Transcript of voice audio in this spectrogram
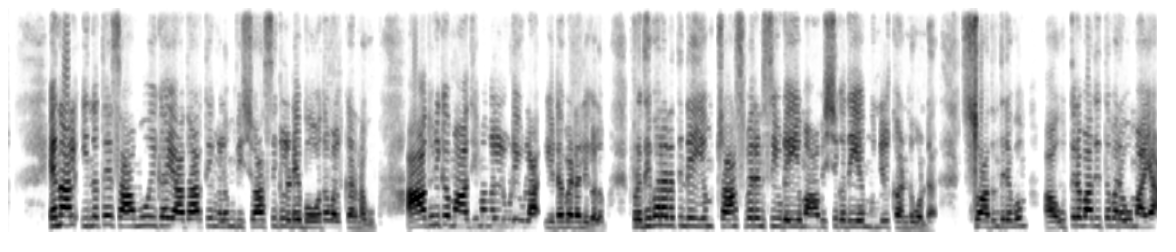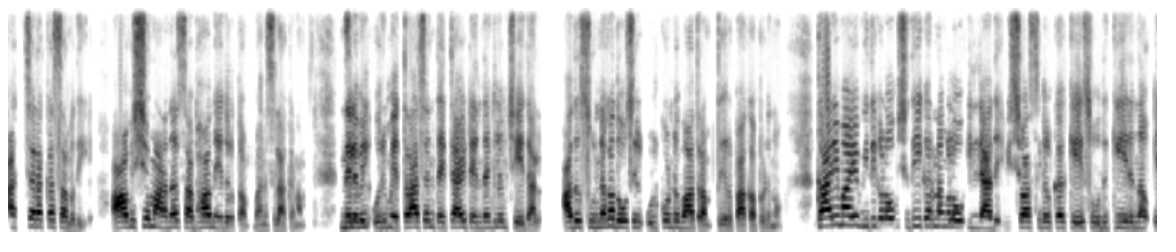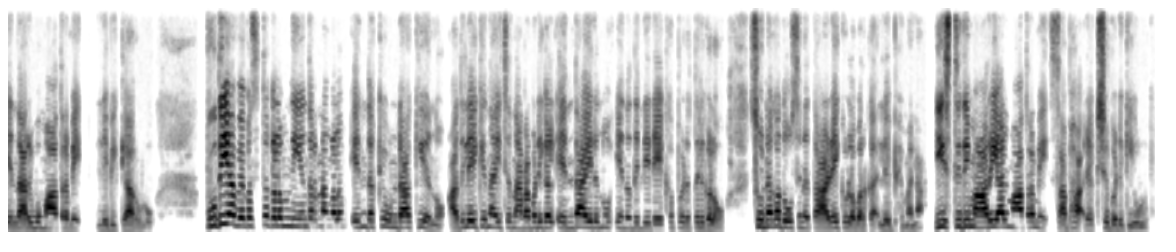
എന്നാൽ ഇന്നത്തെ സാമൂഹിക യാഥാർത്ഥ്യങ്ങളും വിശ്വാസികളുടെ ബോധവൽക്കരണവും ആധുനിക മാധ്യമങ്ങളിലൂടെയുള്ള ഇടപെടലുകളും പ്രതിഫലനത്തിന്റെയും ട്രാൻസ്പെറൻസിയുടെയും ആവശ്യകതയെ മുന്നിൽ കണ്ടുകൊണ്ട് സ്വാതന്ത്ര്യവും ഉത്തരവാദിത്തപരവുമായ അച്ചടക്ക സമിതി ആവശ്യമാണെന്ന് സഭാ നേതൃത്വം മനസ്സിലാക്കണം. നിലവിൽ ഒരു മെത്രാച്ചൻ തെറ്റായിട്ട് എന്തെങ്കിലും ചെയ്താൽ അത് സുന്നഹ ദോസിൽ ഉൾക്കൊണ്ട് മാത്രം തീർപ്പാക്കപ്പെടുന്നു. കാര്യമായ വിധികളോ വിശദീകരണങ്ങളോ ഇല്ലാതെ വിശ്വാസികൾക്ക് കേസ് ഒതുക്കിയിരുന്നു എന്നറിവ് മാത്രമേ ലഭിക്കാറുള്ളൂ. പുതിയ വ്യവസ്ഥകളും നിയന്ത്രണങ്ങളും എന്തൊക്കെ ഉണ്ടാക്കിയെന്നോ അതിലേക്ക് നയിച്ച നടപടികൾ എന്തായിരുന്നു എന്നതിന്റെ രേഖപ്പെടുത്തലുകളോ സുനഹദോസിന് താഴേക്കുള്ളവർക്ക് ലഭ്യമല്ല. ഈ സ്ഥിതി മാറിയാൽ മാത്രമേ സഭ രക്ഷപ്പെടുകയുള്ളൂ.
